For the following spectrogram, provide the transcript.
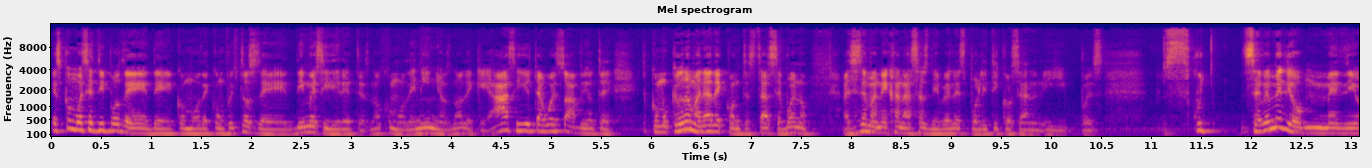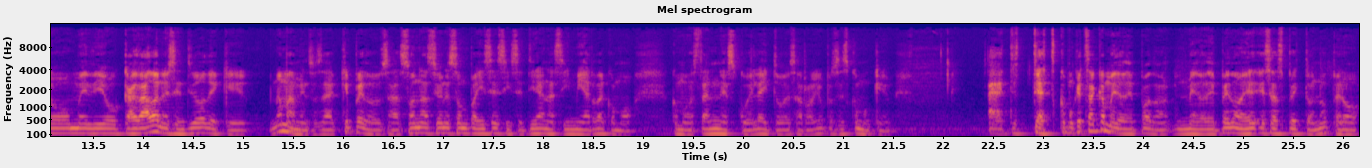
Es como ese tipo de, de, como de conflictos de dimes y diretes, ¿no? Como de niños, ¿no? De que, ah, sí, yo te hago eso, ah, yo te... Como que una manera de contestarse. Bueno, así se manejan a esos niveles políticos y pues se ve medio, medio, medio cagado en el sentido de que, no mames, o sea, qué pedo, o sea, son naciones, son países y se tiran así mierda como, como están en escuela y todo ese rollo, pues es como que como que saca medio de pedo, medio de pedo e-, ese aspecto, ¿no? Pero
